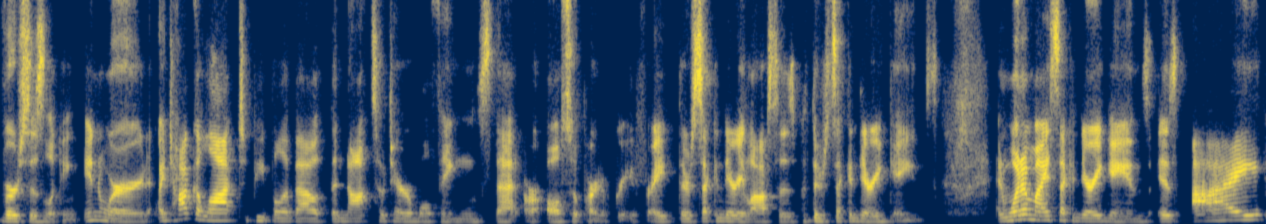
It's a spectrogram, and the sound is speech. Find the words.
versus looking inward. I talk a lot to people about the not so terrible things that are also part of grief, right? There's secondary losses, but there's secondary gains. And one of my secondary gains is I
